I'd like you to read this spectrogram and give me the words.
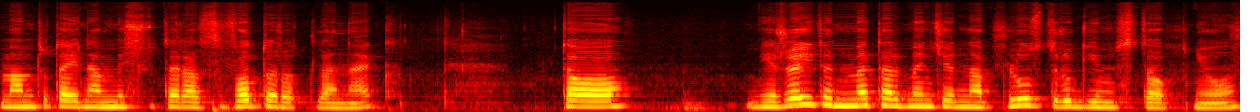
mam tutaj na myśli teraz wodorotlenek, to jeżeli ten metal będzie na plus drugim stopniu,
